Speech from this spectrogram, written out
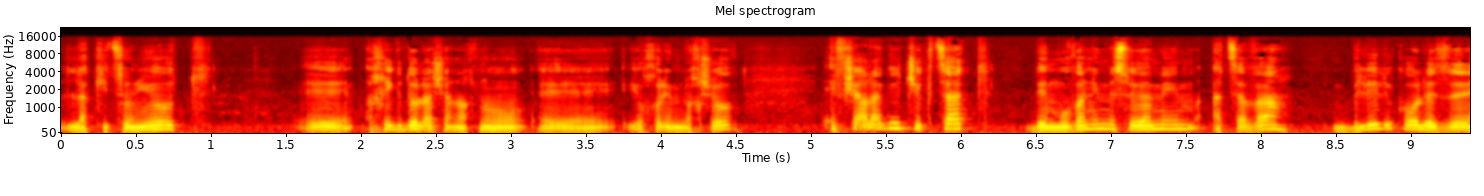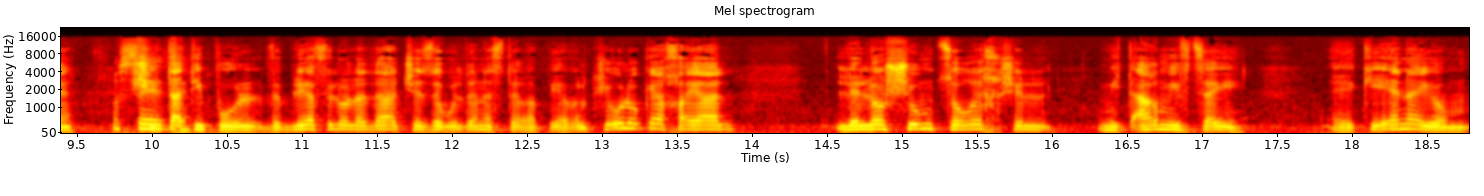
לקיצוניות אה, הכי גדולה שאנחנו אה, יכולים לחשוב. אפשר להגיד שקצת במובנים מסוימים הצבא, בלי לקרוא לזה שיטת טיפול, ובלי אפילו לדעת שזה wilderness therapy, אבל כשהוא לוקח חייל ללא שום צורך של מתאר מבצעי, אה, כי אין היום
